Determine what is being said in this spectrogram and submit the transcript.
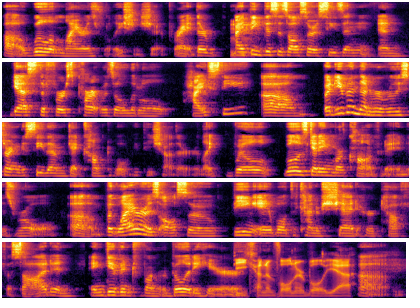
uh, Will and Lyra's relationship, right? There, mm-hmm. I think this is also a season, and yes, the first part was a little heisty, um, but even then, we're really starting to see them get comfortable with each other. Like Will, Will is getting more confident in his role, um, but Lyra is also being able to kind of shed her tough facade and and give into vulnerability here, be kind of vulnerable, yeah. Um,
